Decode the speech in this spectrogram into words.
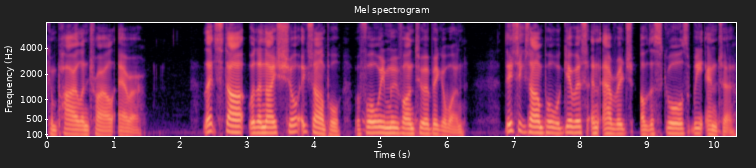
compile and trial error. Let's start with a nice short example before we move on to a bigger one. This example will give us an average of the scores we enter.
